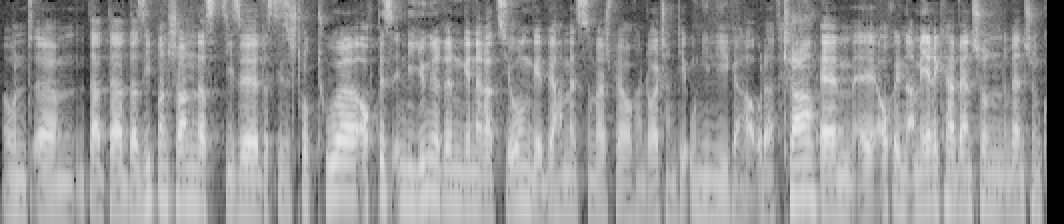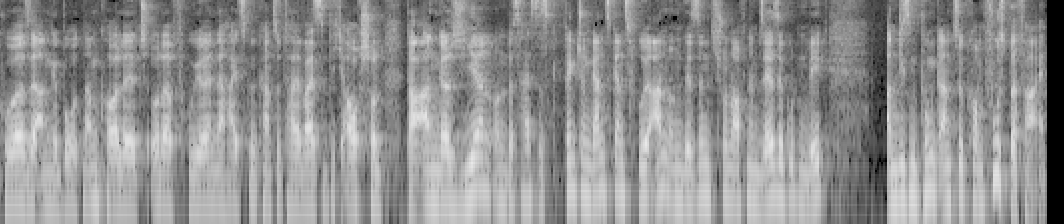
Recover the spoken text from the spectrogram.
Und ähm, da, da, da sieht man schon, dass diese, dass diese Struktur auch bis in die jüngeren Generationen geht. Wir haben jetzt zum Beispiel auch in Deutschland die Uniliga oder Klar. Ähm, äh, auch in Amerika werden schon, werden schon Kurse angeboten am College oder früher in der Highschool kannst du teilweise dich auch schon da engagieren. Und das heißt, es fängt schon ganz, ganz früh an und wir sind schon auf einem sehr, sehr guten Weg, an diesem Punkt anzukommen, Fußballverein.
